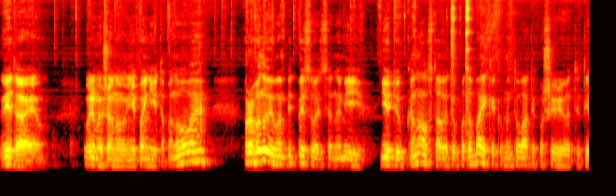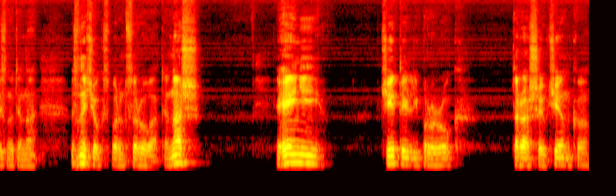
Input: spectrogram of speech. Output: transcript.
Вітаю, вельми шановні пані та панове. Пропоную вам підписуватися на мій YouTube канал, ставити вподобайки, коментувати, поширювати, тиснути на значок спонсорувати. Наш геній, вчитель і пророк Тарас Шевченко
